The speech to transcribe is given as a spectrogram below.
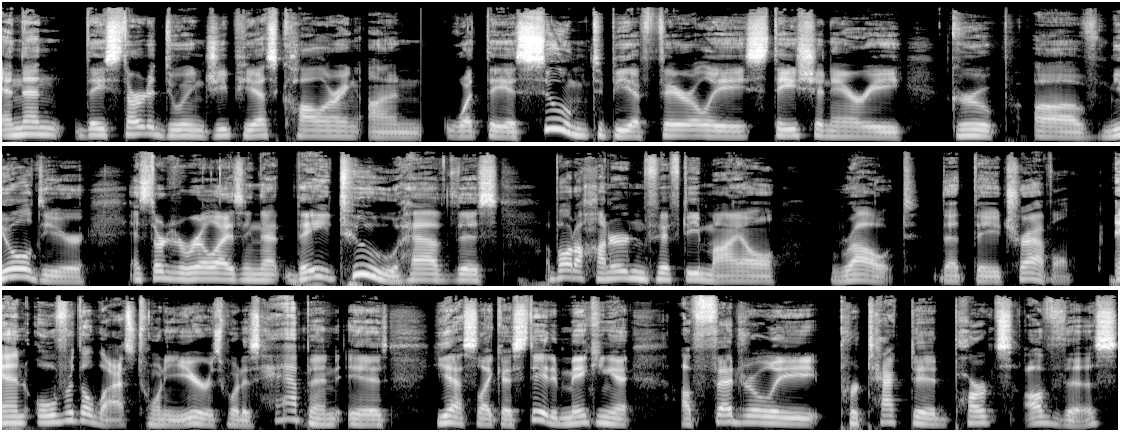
And then they started doing GPS collaring on what they assumed to be a fairly stationary group of mule deer and started realizing that they too have this about 150 mile route that they travel. And over the last 20 years, what has happened is, yes, like I stated, making it a federally protected parts of this,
